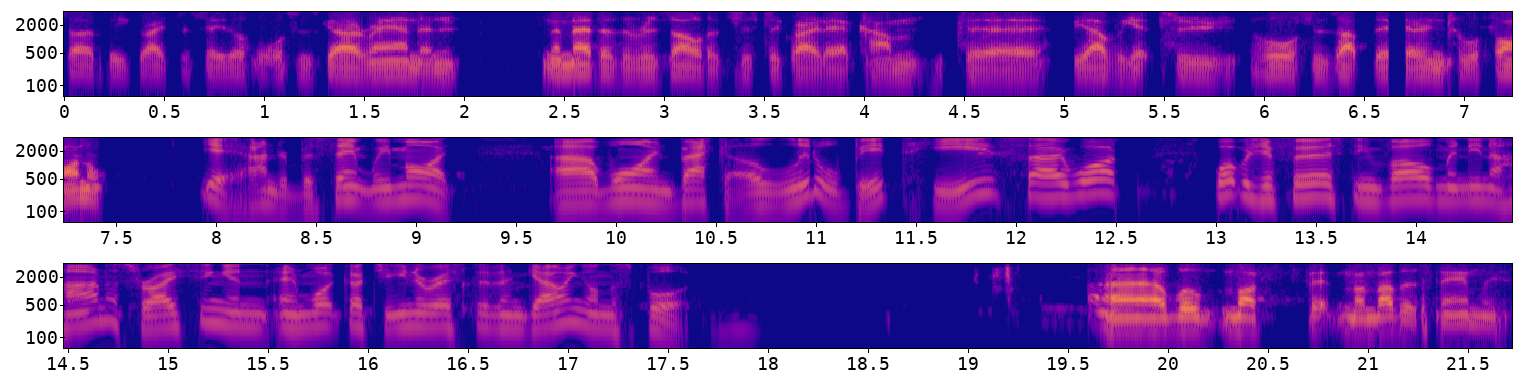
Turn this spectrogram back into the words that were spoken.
so it'll be great to see the horses go around and no matter the result, it's just a great outcome to be able to get two horses up there into a final. Yeah, hundred percent. We might uh, wind back a little bit here. So, what what was your first involvement in a harness racing, and, and what got you interested in going on the sport? Uh, well, my my mother's family's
